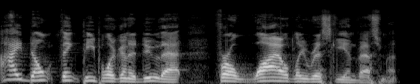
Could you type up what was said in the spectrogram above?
I don't think people are going to do that for a wildly risky investment.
